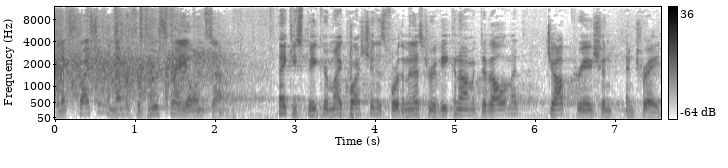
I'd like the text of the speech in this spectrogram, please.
The next question, the member for Bruce Grey, Owen Sound. Thank you, Speaker. My question is for the Minister of Economic Development, Job Creation and Trade.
